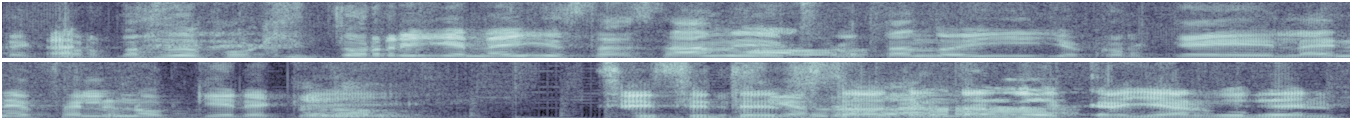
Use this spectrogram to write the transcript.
Te cortaste un poquito, Rigen, ahí está, estaba medio explotando ahí. Yo creo que la NFL no quiere que. Sí, sí, te estaba tratando de callar, Gudel.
